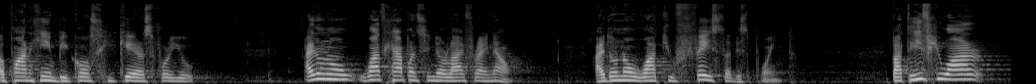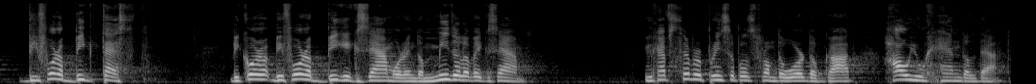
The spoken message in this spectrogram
upon him because he cares for you. I don't know what happens in your life right now. I don't know what you face at this point. But if you are before a big test, before, before a big exam or in the middle of exam, you have several principles from the Word of God how you handle that.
